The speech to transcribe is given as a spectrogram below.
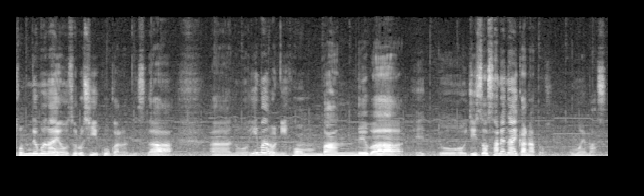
とんでもない恐ろしい効果なんですが、あの、今の日本版では、えっと、実装されないかなと思います。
